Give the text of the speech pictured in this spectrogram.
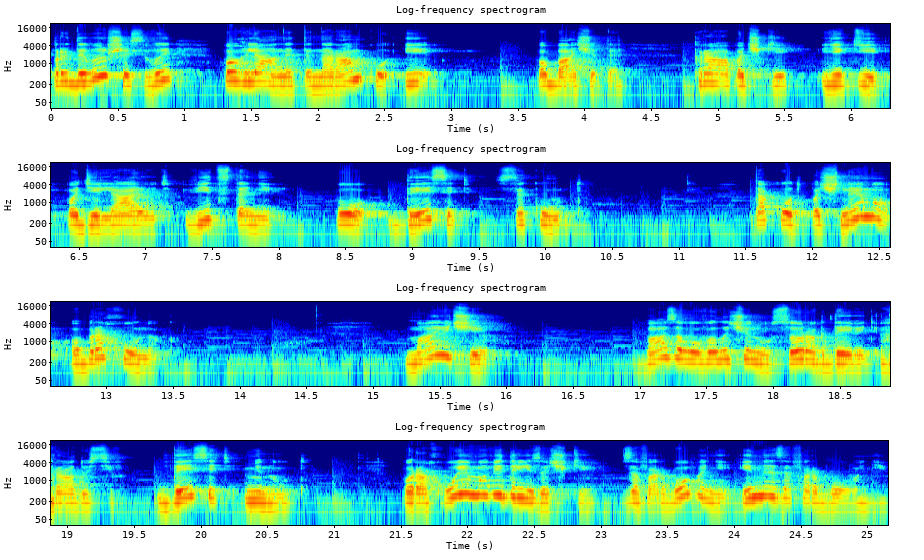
придивившись, ви поглянете на рамку і побачите крапочки, які поділяють відстані по 10 секунд. Так от почнемо обрахунок. Маючи базову величину 49 градусів 10 минут. Порахуємо відрізочки, зафарбовані і не зафарбовані.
